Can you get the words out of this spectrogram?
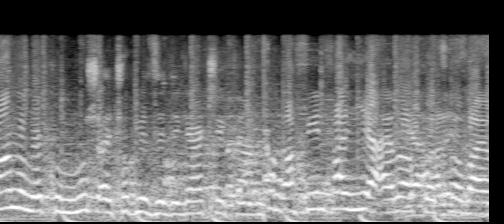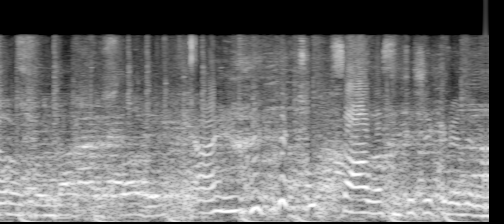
Osmanlı lokummuş. Ay çok lezzetli gerçekten. Kommt auf jeden Fall hier einmal kurz vorbei. Sağ olasın. Teşekkür ederim.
